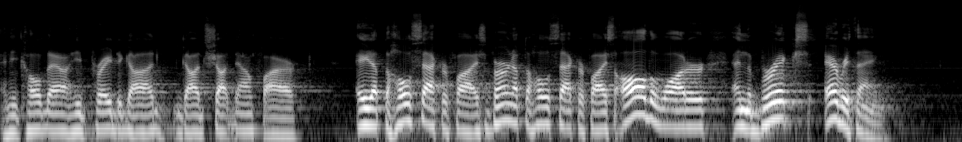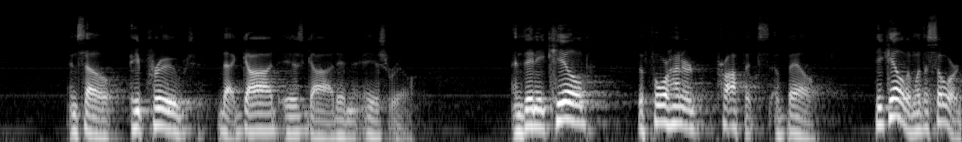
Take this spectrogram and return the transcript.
And he called down, he prayed to God. God shot down fire, ate up the whole sacrifice, burned up the whole sacrifice, all the water and the bricks, everything. And so he proved that God is God in Israel. And then he killed the 400 prophets of Baal. He killed them with a sword.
